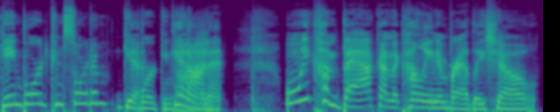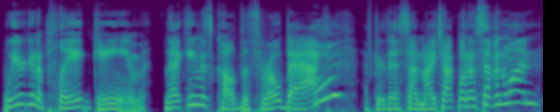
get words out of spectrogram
Game Board Consortium, get Yeah, working Get on, on it. When we come back on the Colleen and Bradley show, we're going to play a game. That game is called The Throwback. After this on My Talk 1071.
